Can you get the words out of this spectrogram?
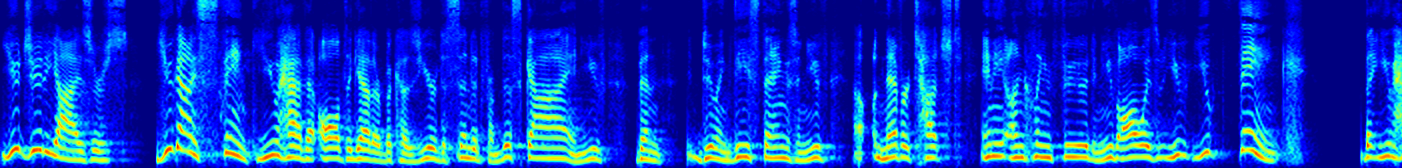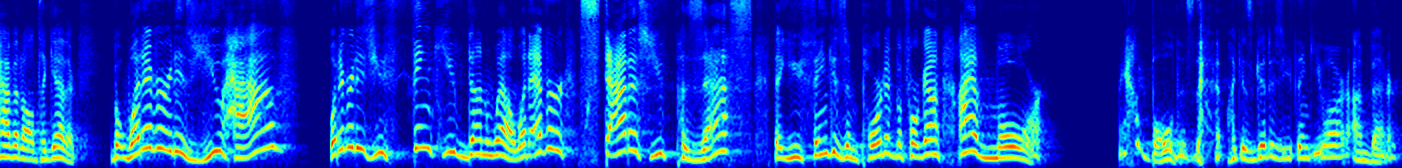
you Judaizers, you guys think you have it all together because you're descended from this guy and you've been doing these things and you've uh, never touched any unclean food and you've always, you, you think that you have it all together. But whatever it is you have, whatever it is you think you've done well, whatever status you possess that you think is important before God, I have more. I mean, how bold is that? Like, as good as you think you are, I'm better.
